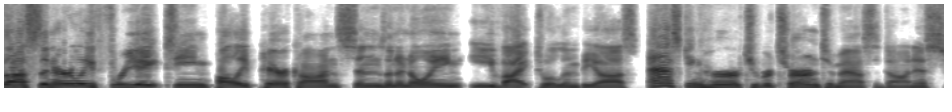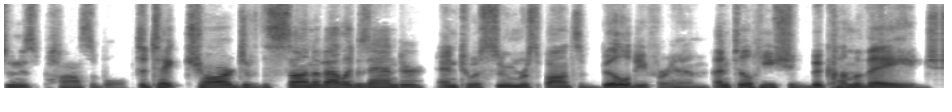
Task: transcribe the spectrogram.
Thus, in early 318, Polyperchon sends an annoying Evite to Olympias, asking her to return to Macedon as soon as possible, to take charge of the son of Alexander, and to assume responsibility for him until he should become of age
